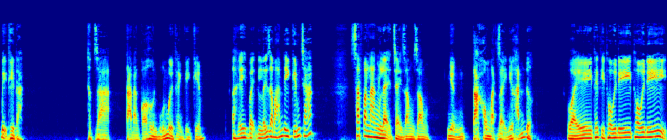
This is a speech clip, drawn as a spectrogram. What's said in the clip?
Bị thịt à? Thực ra, ta đang có hơn 40 thành phi kiếm. Ấy, vậy lấy ra bán đi kiếm chát. Sát pha lang lệ chảy ròng ròng, nhưng ta không mặt dày như hắn được. Vậy thế thì thôi đi, thôi đi.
